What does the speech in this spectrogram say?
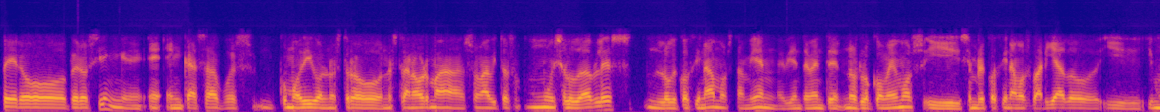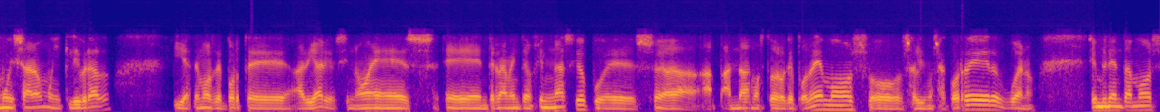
pero pero sí en, casa pues como digo nuestro nuestra norma son hábitos muy saludables. Lo que cocinamos también evidentemente nos lo comemos y siempre cocinamos variado y, muy sano muy equilibrado. Y hacemos deporte a diario. Si no es eh, entrenamiento en gimnasio pues andamos todo lo que podemos o salimos a correr. Bueno siempre intentamos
